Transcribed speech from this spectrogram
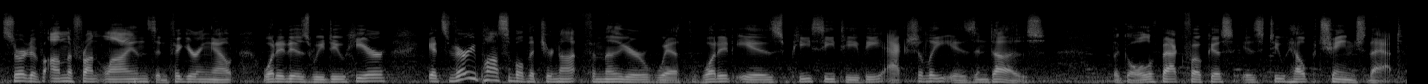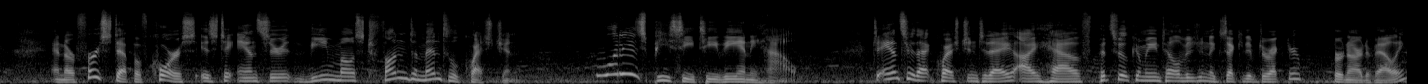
sort of on the front lines and figuring out what it is we do here, it's very possible that you're not familiar with what it is PCTV actually is and does. The goal of Backfocus is to help change that. And our first step, of course, is to answer the most fundamental question What is PCTV anyhow? To answer that question today, I have Pittsfield Community Television Executive Director Bernard Avalle.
